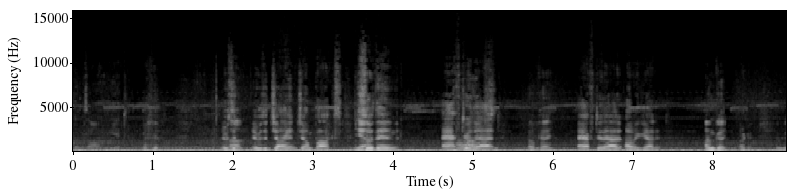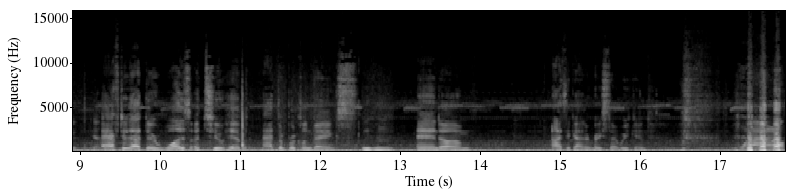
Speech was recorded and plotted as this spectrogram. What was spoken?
That's all I need. it was Um, a, it was a giant jump box. Yeah. So then, after Oh, that, Okay. after that, oh, you got it. I'm good. Okay. I'm good. Yeah. After that, there was a two hip at the Brooklyn Banks, Mm-hmm. and um, I think I had a race that weekend. Wow.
